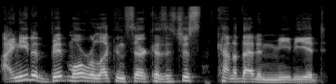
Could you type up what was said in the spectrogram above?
I need a bit more reluctance there because it's just kind of that immediate.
